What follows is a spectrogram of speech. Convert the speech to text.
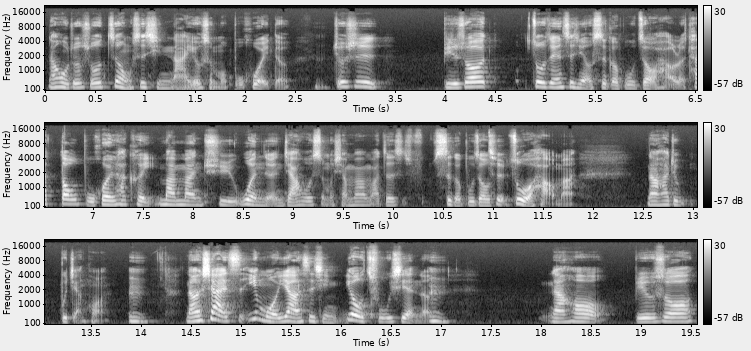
然后我就说，这种事情哪有什么不会的？就是比如说做这件事情有四个步骤好了，他都不会，他可以慢慢去问人家或什么，想办法把这四个步骤做好嘛。然后他就不讲话，嗯，然后下一次一模一样的事情又出现了，嗯，然后比如说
